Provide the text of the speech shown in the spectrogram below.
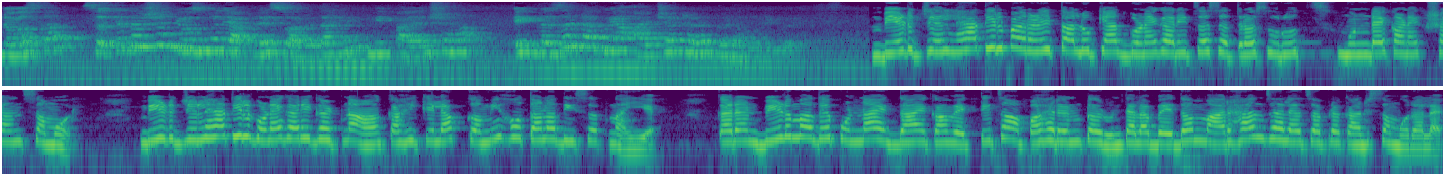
नमस्कार सत्यदर्शन न्यूजमध्ये आपले स्वागत आहे. मी पायल शहा. एक नजर टाकूया आजच्या ठळक घडामोडीवर. बीड जिल्ह्यातील परळी तालुक्यात गुन्हेगारीचं सत्र सुरूच मुंडे कनेक्शन समोर. बीड जिल्ह्यातील गुन्हेगारी घटना काही केल्या कमी होताना दिसत नाहीये. कारण बीडमध्ये पुन्हा एकदा एका व्यक्तीचं अपहरण करून त्याला बेदम मारहाण झाल्याचा प्रकार समोर आलाय.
